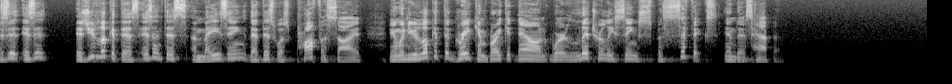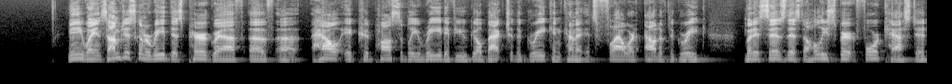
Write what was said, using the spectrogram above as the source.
is it, is it, as you look at this, isn't this amazing that this was prophesied? And when you look at the Greek and break it down, we're literally seeing specifics in this happen. Anyway, and so I'm just going to read this paragraph of uh, how it could possibly read if you go back to the Greek and kind of it's flowered out of the Greek. But it says this the Holy Spirit forecasted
